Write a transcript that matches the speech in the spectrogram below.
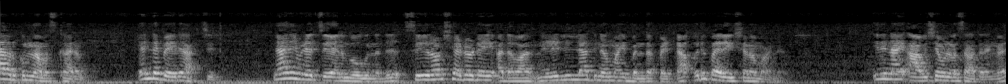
എല്ലാവർക്കും നമസ്കാരം. എന്റെ പേര് അർച്ചിത് ഞാൻ ഇവിടെ ചെയ്യാൻ പോകുന്നത് സീറോ ഷെഡോ ഡേ അഥവാ നിഴലില്ലാ ദിനവുമായി ബന്ധപ്പെട്ട ഒരു പരീക്ഷണമാണ്. ഇതിനായി ആവശ്യമുള്ള സാധനങ്ങൾ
